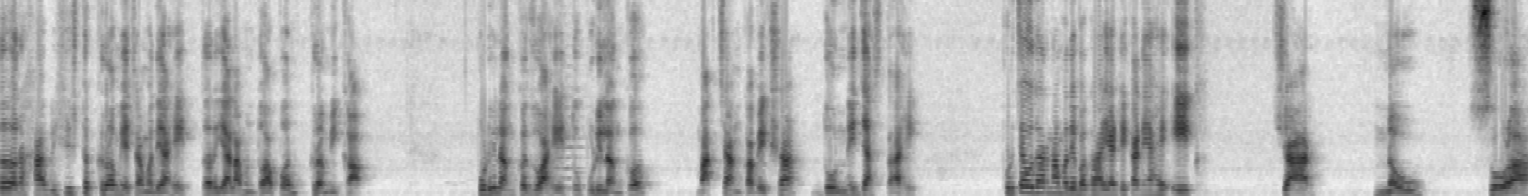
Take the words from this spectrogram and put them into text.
तर हा विशिष्ट क्रम याच्यामध्ये आहे. तर याला म्हणतो आपण क्रमिका. पुढील अंक जो आहे तो पुढील अंक मागच्या अंकापेक्षा दोनने जास्त आहे. पुढच्या उदाहरणामध्ये बघा या ठिकाणी आहे एक चार नऊ सोळा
